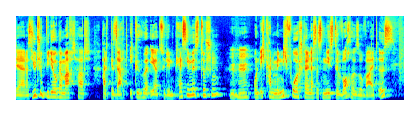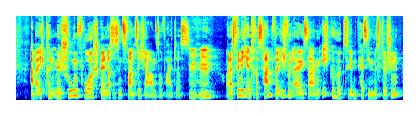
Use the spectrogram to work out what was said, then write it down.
der das YouTube-Video gemacht hat, hat gesagt, ich gehöre eher zu den pessimistischen mhm. und ich kann mir nicht vorstellen, dass es nächste Woche so weit ist aber ich könnte mir schon vorstellen, dass es in 20 Jahren so weit ist. Mhm. Und das finde ich interessant, weil ich würde eigentlich sagen, ich gehöre zu den pessimistischen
